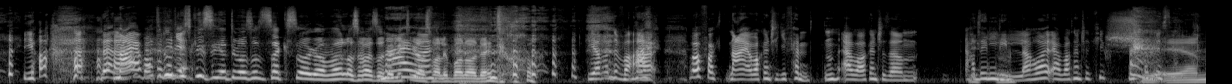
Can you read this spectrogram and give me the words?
ja. Det, nei, jeg var ikke trodde du skulle si at du var sånn seks år gammel. Og så var jeg sånn, det er Nei, litt nei. uansvarlig bare la det. Ja, men det var Nei, jeg var fakt nei, jeg var kanskje ikke 15. Jeg var kanskje sånn Jeg hadde lilla hår. Jeg var kanskje 14. 21.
